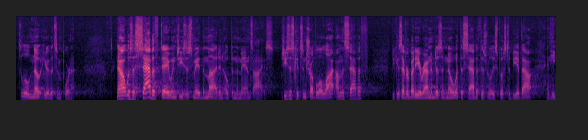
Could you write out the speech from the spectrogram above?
It's a little note here that's important. Now, it was a Sabbath day when Jesus made the mud and opened the man's eyes. Jesus gets in trouble a lot on the Sabbath because everybody around him doesn't know what the Sabbath is really supposed to be about. And he,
